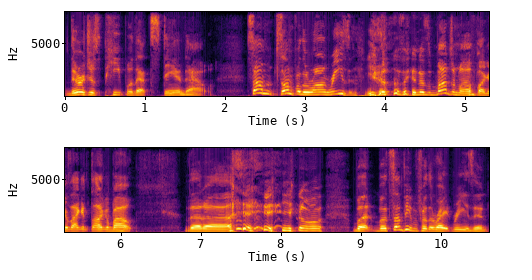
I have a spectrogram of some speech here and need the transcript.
there are just people that stand out. Some some for the wrong reason. You know what I'm saying? There's a bunch of motherfuckers I can talk about that uh you know but but some people for the right reason.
